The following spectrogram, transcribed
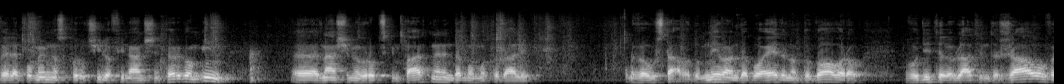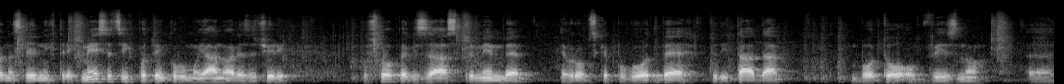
vele pomembno sporočilo finančnim trgom in uh, našim evropskim partnerjem, da bomo to dali v ustavo. Domnevam, da bo eden od dogovorov voditeljev vlad in držav v naslednjih treh mesecih, potem, ko bomo januarja začeli postopek za spremembe evropske pogodbe, tudi ta, da bo to obvezno eh,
